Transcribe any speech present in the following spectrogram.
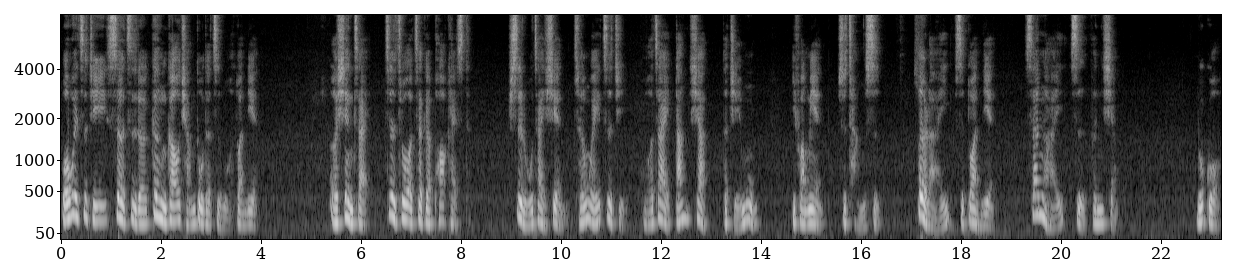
我为自己设置了更高强度的自我锻炼。而现在制作这个 podcast，视如在线，成为自己活在当下的节目。一方面是尝试，二来是锻炼，三来是分享。如果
